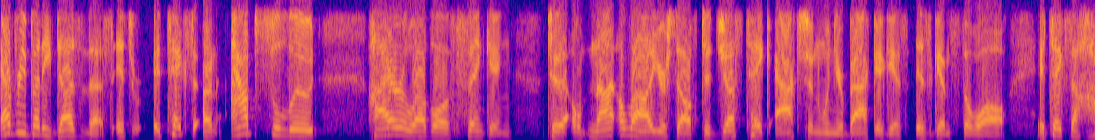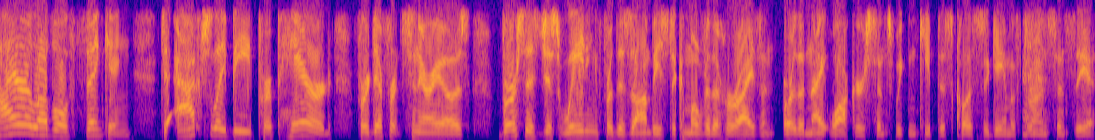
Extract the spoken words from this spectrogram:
everybody does this? It's it takes an absolute higher level of thinking to not allow yourself to just take action when your back against, is against the wall. It takes a higher level of thinking to actually be prepared for different scenarios versus just waiting for the zombies to come over the horizon or the night walkers since we can keep this close to Game of Thrones since the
